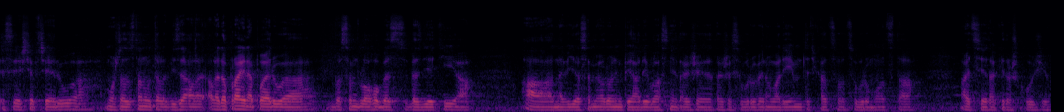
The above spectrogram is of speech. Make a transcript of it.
jestli ještě přijedu a možná zůstanu televize, ale, ale do Prahy nepojedu. A byl jsem dlouho bez, bez dětí a, a neviděl jsem je od olympiády vlastně, takže, takže se budu věnovat jim teďka, co, co budu moct a ať si je taky trošku užiju.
